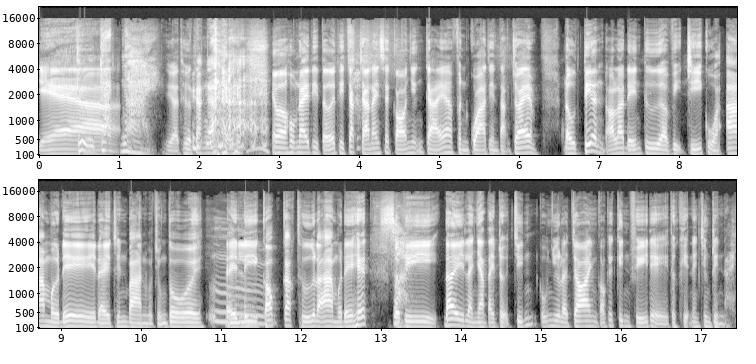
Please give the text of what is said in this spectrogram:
Yeah. thưa các ngài. Dạ, thưa các ngài. Nhưng mà hôm nay thì tới thì chắc chắn anh sẽ có những cái à, phần quà tiền tặng cho em. Đầu tiên đó là đến từ à, vị trí của AMD đây trên bàn của chúng tôi. Đây ly cốc các thứ là AMD hết. Bởi vì đây là nhà tài trợ chính cũng như là cho anh có cái kinh phí để thực hiện nên chương trình này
